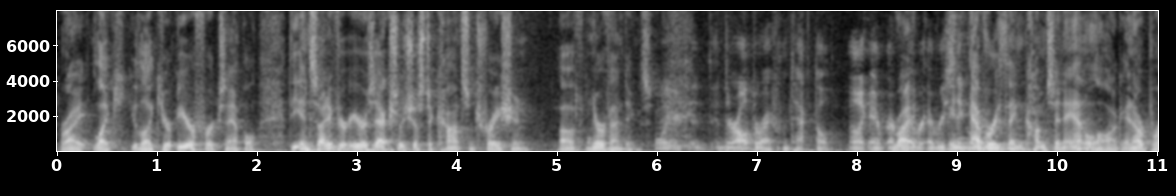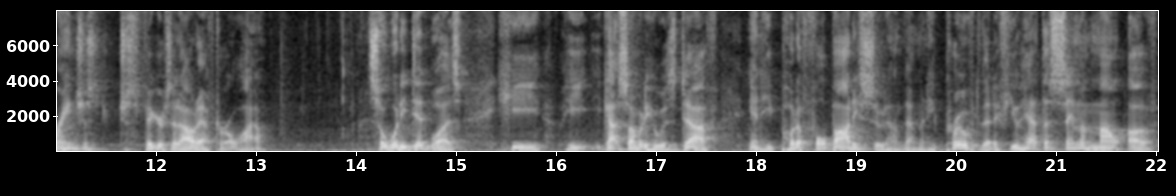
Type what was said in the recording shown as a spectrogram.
right, like like your ear, for example, the inside of your ear is actually just a concentration of nerve endings. Well, you're, they're all derived from tactile. Like every, Right. every, every and everything comes in analog, and our brain just just figures it out after a while. So what he did was he he got somebody who was deaf and he put a full body suit on them and he proved that if you had the same amount of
